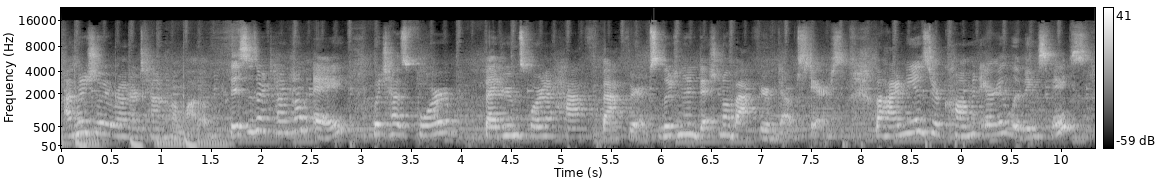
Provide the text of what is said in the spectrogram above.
I'm gonna show you around our townhome model. This is our townhome A, which has four bedrooms, four and a half bathrooms. So there's an additional bathroom downstairs. Behind me is your common area living space.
